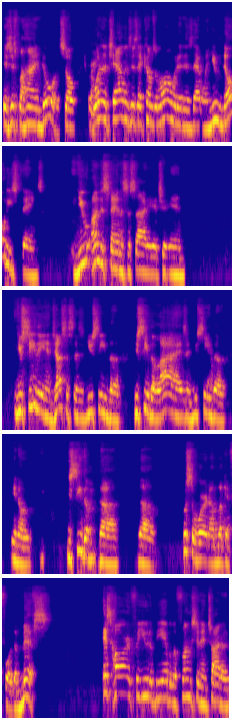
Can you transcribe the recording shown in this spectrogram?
it's just behind doors. So right. one of the challenges that comes along with it is that when you know these things, you understand the society that you're in, you see the injustices and you see the you see the lies and you see the you know you see the the the what's the word I'm looking for the myths. It's hard for you to be able to function and try to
